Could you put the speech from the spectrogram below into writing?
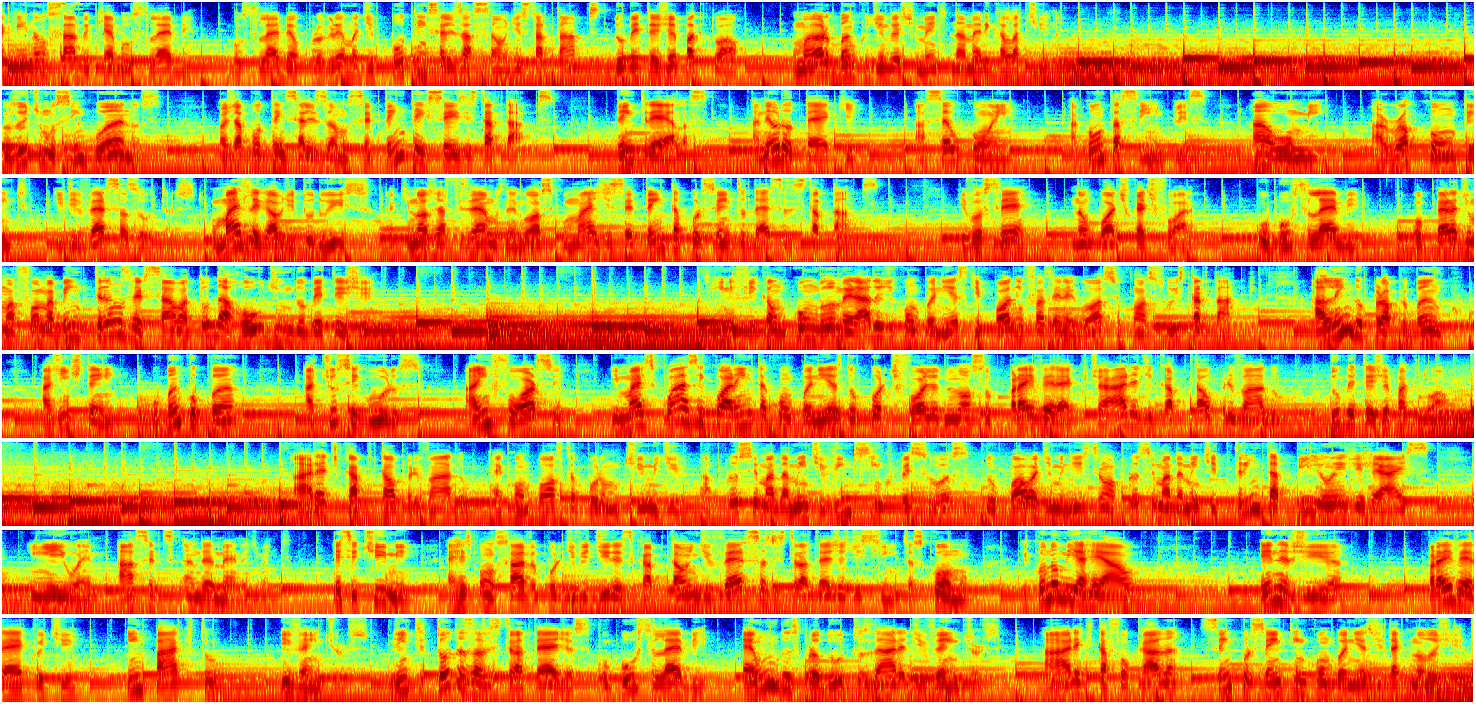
Para quem não sabe o que é Boost Lab, Boost Lab é o programa de potencialização de startups do BTG Pactual, o maior banco de investimento da América Latina. Nos últimos cinco anos, nós já potencializamos 76 startups, dentre elas a Neurotech, a Cellcoin, a Conta Simples, a UMI, a Rock Content e diversas outras. O mais legal de tudo isso é que nós já fizemos negócio com mais de 70% dessas startups. E você não pode ficar de fora. O Boost Lab opera de uma forma bem transversal a toda a holding do BTG. Significa um conglomerado de companhias que podem fazer negócio com a sua startup. Além do próprio banco, a gente tem o Banco Pan, a Tio Seguros, a Inforce e mais quase 40 companhias do portfólio do nosso Private Equity, a área de capital privado do BTG Pactual. A área de capital privado é composta por um time de aproximadamente 25 pessoas, do qual administram aproximadamente 30 bilhões de reais em AUM, Assets Under Management. Esse time é responsável por dividir esse capital em diversas estratégias distintas, como economia real, energia, private equity, impacto e ventures. Dentre todas as estratégias, o Boost Lab é um dos produtos da área de ventures, a área que está focada 100% em companhias de tecnologia.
